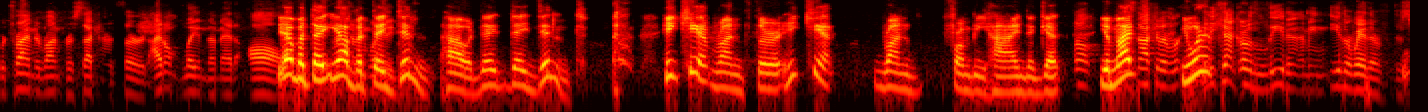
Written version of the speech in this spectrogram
were trying to run for second or third. I don't blame them at all. Yeah, but they yeah, but they did. didn't, Howard. They they didn't. he can't run third. He can't run from behind and get. Well, You might. not gonna. you You He can't go to the lead. And, I mean, either way, they're, they're.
